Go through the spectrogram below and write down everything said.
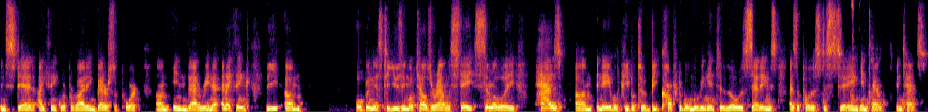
Instead, I think we're providing better support um, in that arena. And I think the um, openness to using motels around the state similarly has um, enabled people to be comfortable moving into those settings as opposed to staying in, tent, in tents.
